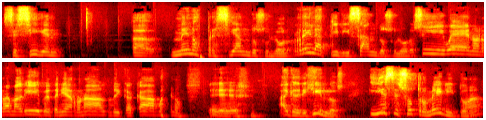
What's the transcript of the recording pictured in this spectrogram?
se siguen Uh, menospreciando sus logros, relativizando sus logros. Sí, bueno, el Real Madrid, pero tenía Ronaldo y Kaká, bueno, eh, hay que dirigirlos. Y ese es otro mérito, ¿ah?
